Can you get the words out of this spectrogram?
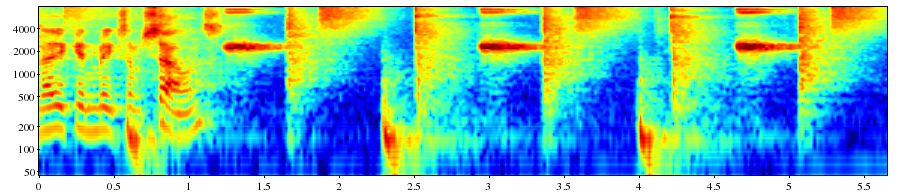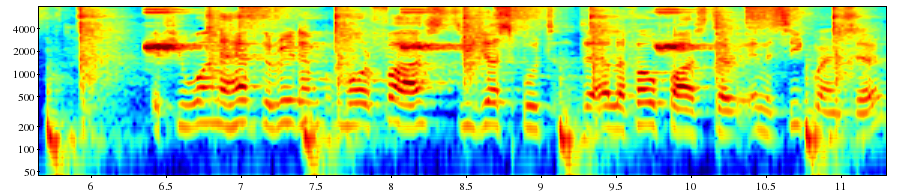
Now you can make some sounds. If you want to have the rhythm more fast, you just put the LFO faster in the sequencer.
